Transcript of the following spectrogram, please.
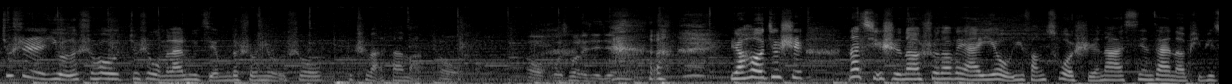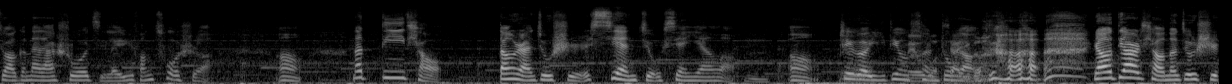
就是有的时候就是我们来录节目的时候，你有的时候不吃晚饭嘛，哦，哦，我错了，姐姐。然后就是，那其实呢，说到胃癌也有预防措施。那现在呢，皮皮就要跟大家说几类预防措施了。嗯，那第一条，当然就是限酒限烟了。嗯，嗯，这个一定很重要。然后第二条呢，就是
